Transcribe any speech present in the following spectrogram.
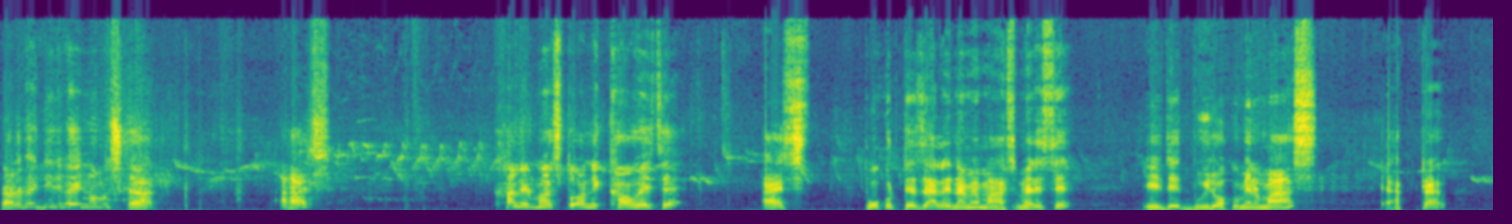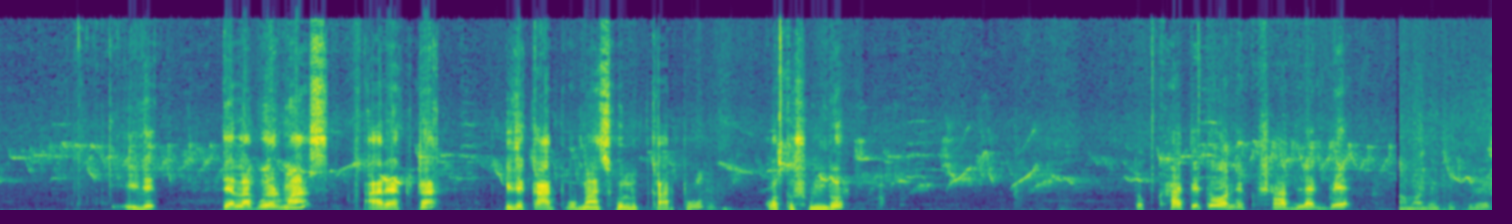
দাদা ভাই, দিদি ভাই, নমস্কার। আজ খালের মাছ তো অনেক খাওয়া হয়েছে। আজ পুকুর থেকে জালে নামে মাছ মেরেছে। এই যে দুই রকমের মাছ, একটা এই যে তেলাপুয়ার মাছ আর একটা এই যে কার্পু মাছ, হলুদ কার্পু, কত সুন্দর। তো খাতে তো অনেক স্বাদ লাগবে। আমাদের পুকুরের।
